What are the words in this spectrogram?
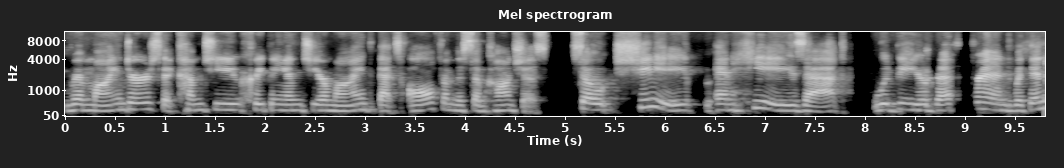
reminders that come to you creeping into your mind, that's all from the subconscious. So she and he, Zach, would be your best friend within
